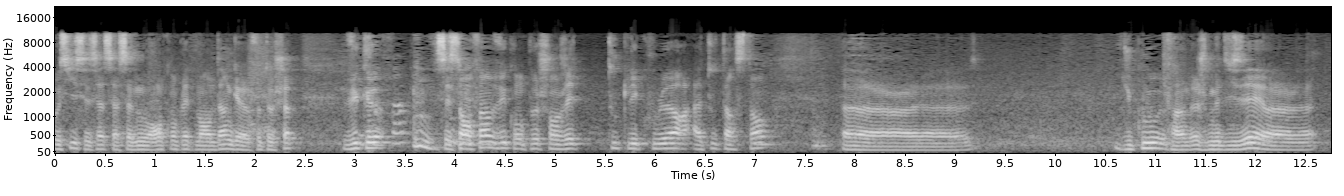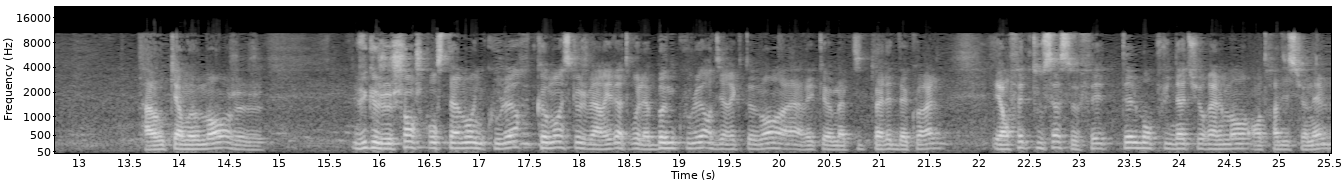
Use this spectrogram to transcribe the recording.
aussi c'est ça, ça, ça nous rend complètement dingue Photoshop. Vu que c'est ça enfin, vu qu'on peut changer toutes les couleurs à tout instant. Euh, du coup, je me disais, à aucun moment, vu que je change constamment une couleur, comment est-ce que je vais arriver à trouver la bonne couleur directement avec euh, ma petite palette d'aquarelle? Et en fait, tout ça se fait tellement plus naturellement en traditionnel.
